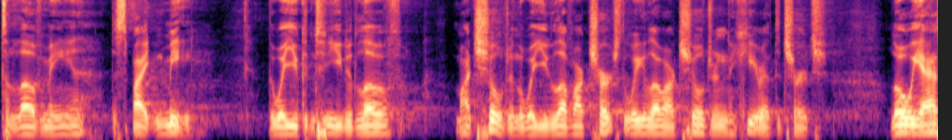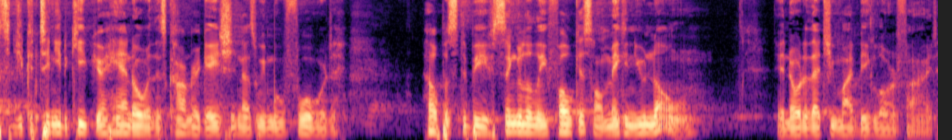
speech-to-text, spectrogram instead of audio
to love me despite me, the way you continue to love my children, the way you love our church, the way you love our children here at the church. Lord, we ask that you continue to keep your hand over this congregation as we move forward. Help us to be singularly focused on making you known in order that you might be glorified.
